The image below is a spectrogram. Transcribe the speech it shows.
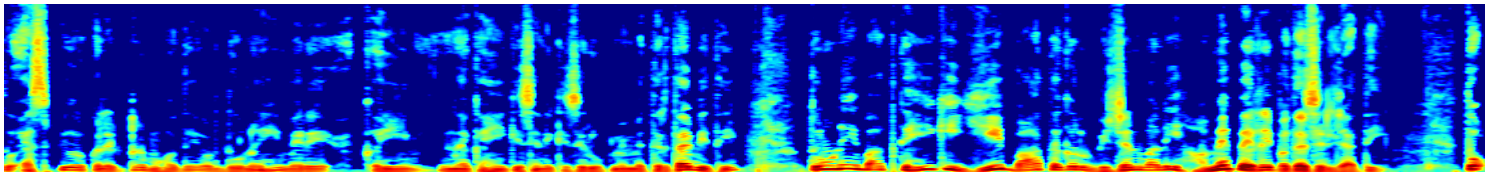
तो एसपी और कलेक्टर महोदय और दोनों ही मेरे कहीं न कहीं किसी न किसी रूप में मित्रता भी थी तो उन्होंने ये बात कही कि ये बात अगर विजन वाली हमें पहले पता चल जाती तो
